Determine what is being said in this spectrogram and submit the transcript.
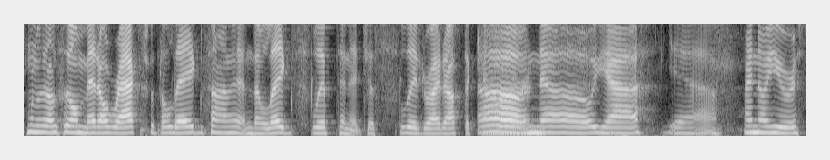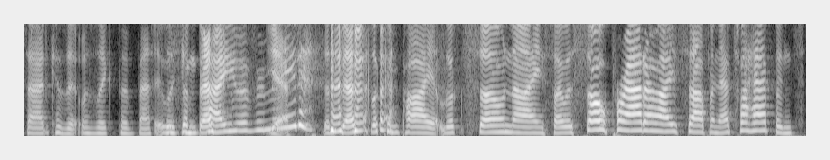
one of those little metal racks with the legs on it, and the legs slipped and it just slid right off the oh, counter. Oh and- no, yeah. Yeah, I know you were sad because it was like the best it was the best pie you ever made. Yes, the best looking pie. It looked so nice. I was so proud of myself, and that's what happens.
